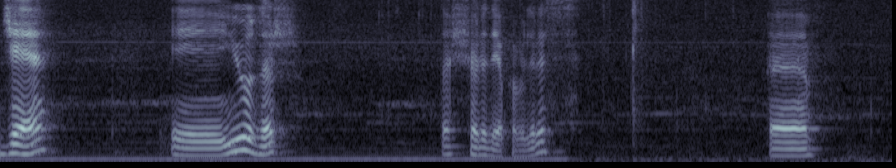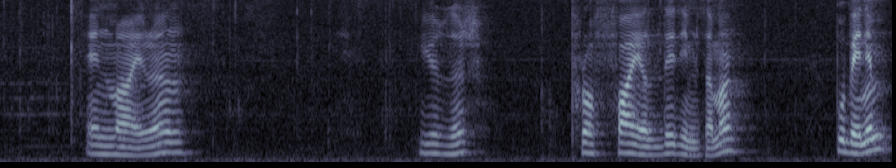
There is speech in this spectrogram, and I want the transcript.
C e, user da şöyle de yapabiliriz. E, environ user profile dediğim zaman bu benim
